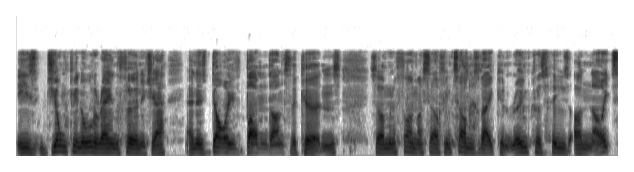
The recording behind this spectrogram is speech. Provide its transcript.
is jumping all around the furniture and has dive bombed onto the curtains. So I'm going to find myself in Tom's vacant room because he's on night.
